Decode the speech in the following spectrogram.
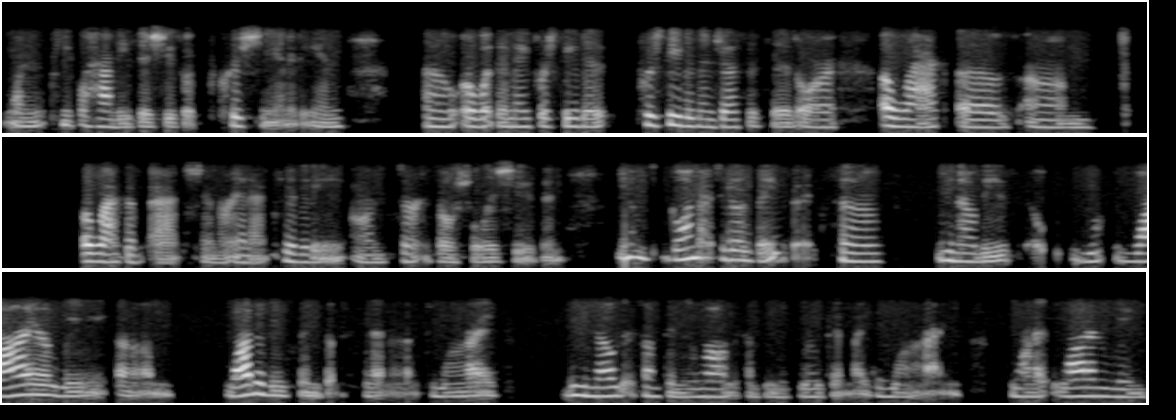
when people have these issues with Christianity and uh, or what they may perceive it perceive as injustices or a lack of um, a lack of action or inactivity on certain social issues, and you know, going back to those basics. So, you know, these why are we um, why do these things upset us? Why we know that something is wrong, that something is broken. Like why? Why why are we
